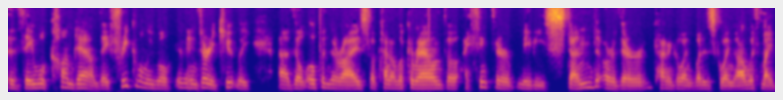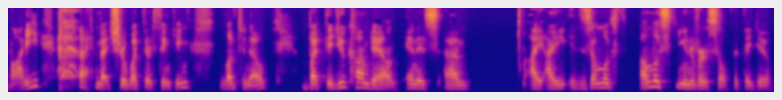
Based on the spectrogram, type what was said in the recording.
they will calm down. They frequently will, and very cutely, uh, they'll open their eyes. They'll kind of look around. They'll, I think they're maybe stunned or they're kind of going, "What is going on with my body?" I'm not sure what they're thinking. Love to know, but they do calm down, and it's um, I, I it is almost almost universal that they do.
